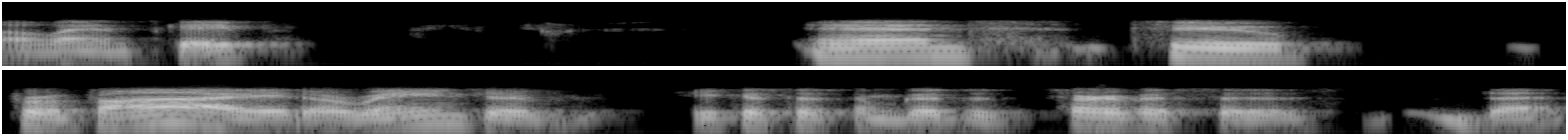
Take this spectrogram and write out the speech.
a landscape. And to provide a range of ecosystem goods and services that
